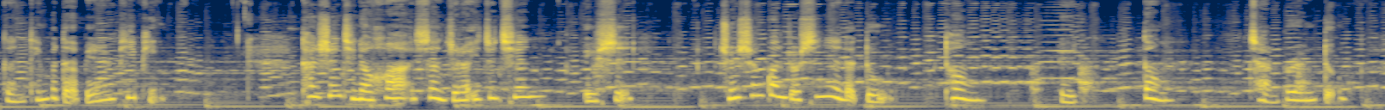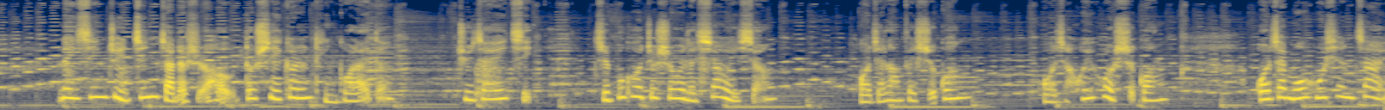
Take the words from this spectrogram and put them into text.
更听不得别人批评。太深情的话像极了一支签，于是全神贯注思念的毒、痛与动，惨不忍睹。内心最挣扎的时候，都是一个人挺过来的。聚在一起，只不过就是为了笑一笑。我在浪费时光，我在挥霍时光。我在模糊现在，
